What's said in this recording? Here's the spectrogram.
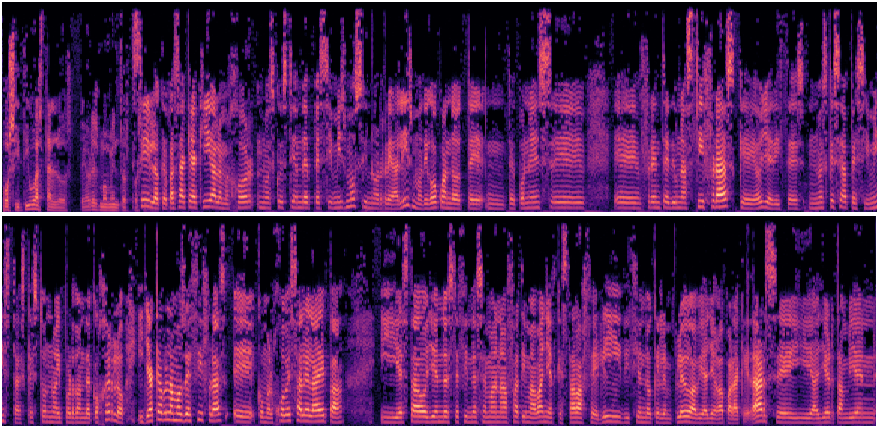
positivo hasta en los peores momentos posibles. Sí, lo que pasa que aquí a lo mejor no es cuestión de pesimismo, sino realismo. Digo, cuando te, te pones eh, eh, enfrente de unas cifras que, oye, dices, no es que sea pesimista, es que esto no hay por dónde cogerlo. Y ya que hablamos de cifras, eh, como el jueves sale la EPA y he estado oyendo este fin de semana a Fátima Báñez que estaba feliz diciendo que el empleo había llegado para quedarse y ayer también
